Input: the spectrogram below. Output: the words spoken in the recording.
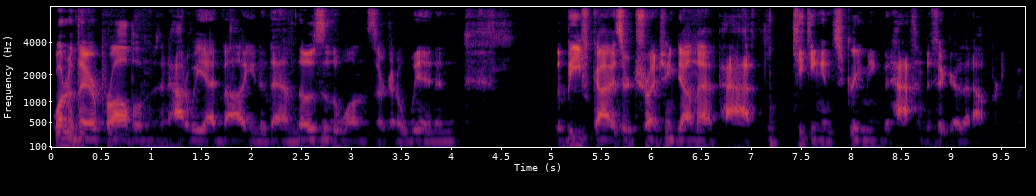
what are their problems and how do we add value to them? Those are the ones that are going to win. And the beef guys are trudging down that path, kicking and screaming, but having to figure that out pretty quickly.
